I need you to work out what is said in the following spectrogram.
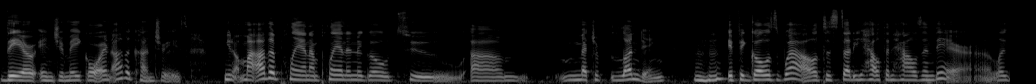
there in Jamaica or in other countries. You know, my other plan, I'm planning to go to um, Metro London. If it goes well, to study health and housing there, like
